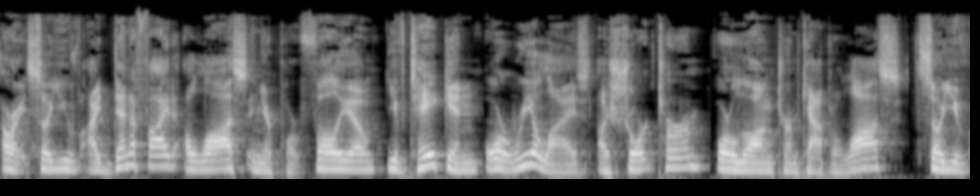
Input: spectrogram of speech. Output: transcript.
All right, so you've identified a loss in your portfolio, you've taken or realized a short term or long term capital loss, so you've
